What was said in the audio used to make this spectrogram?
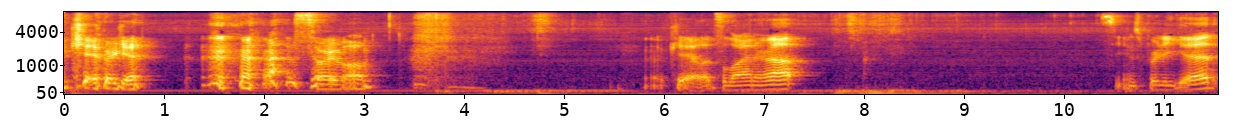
okay, we're good. I'm sorry, Mom. Okay, let's line her up. Seems pretty good.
